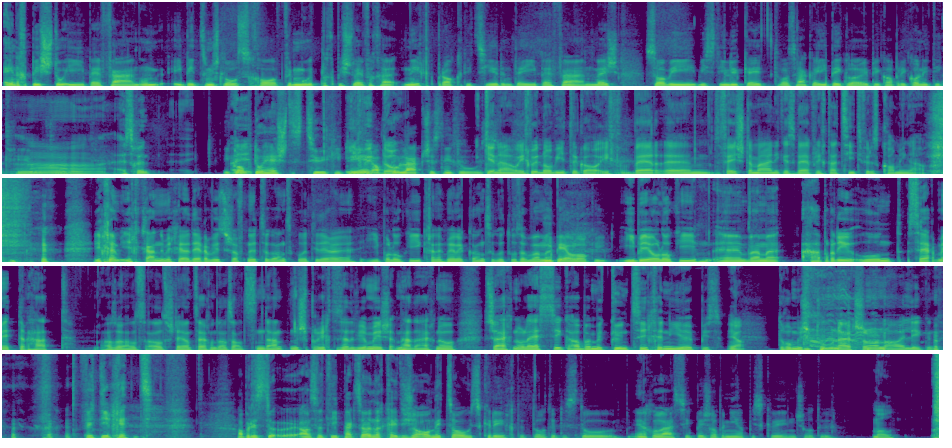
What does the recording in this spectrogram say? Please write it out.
eigentlich bist du IB-Fan. Und ich bin zum Schluss gekommen, vermutlich bist du einfach ein nicht praktizierender IB-Fan. Weißt du, so wie wie es die Leute geht, die sagen, ich bin gläubig, aber ich gehe nicht in die Kirche. Ah, es könnte... Ich glaube, du hast das Zeug in dir, aber noch- du lebst es nicht aus. Genau, ich würde noch weitergehen. Ich wäre ähm, fest der Meinung, es wäre vielleicht auch Zeit für ein Coming-out. Ich, ich kenne mich ja in dieser Wissenschaft nicht so ganz gut, in dieser Ibologie kenne ich mich nicht ganz so gut aus, aber wenn man Ibiologie. Ibiologie, äh, wenn man Heberli und Sermeter hat, also als, als Sternzeichen und als Aszendenten, spricht das ja dafür, man, ist, man hat eigentlich noch, es ist eigentlich noch lässig, aber man gönnt sicher nie etwas. Ja. Darum ist Thun eigentlich schon noch naheliegend. Finde ich jetzt. Aber das, also die Persönlichkeit ist ja auch nicht so ausgerichtet, oder? Dass du eigentlich lässig bist, aber nie etwas gewinnst, oder? Mal.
